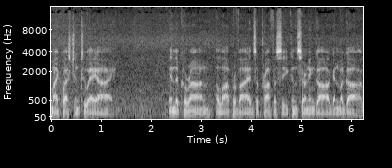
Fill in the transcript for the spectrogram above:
My question to AI. In the Quran, Allah provides a prophecy concerning Gog and Magog,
